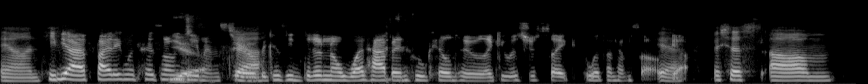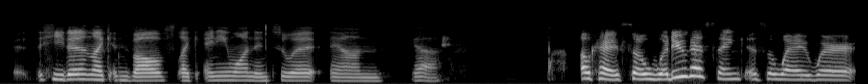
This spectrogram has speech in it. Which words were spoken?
and he Yeah, fighting with his own Yeah. demons too, Yeah. because he didn't know what happened, who killed who. Like he was just like within himself. Yeah. Yeah. It's just um he didn't like involve like anyone into it and yeah. Okay, so what do you guys think is the way where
